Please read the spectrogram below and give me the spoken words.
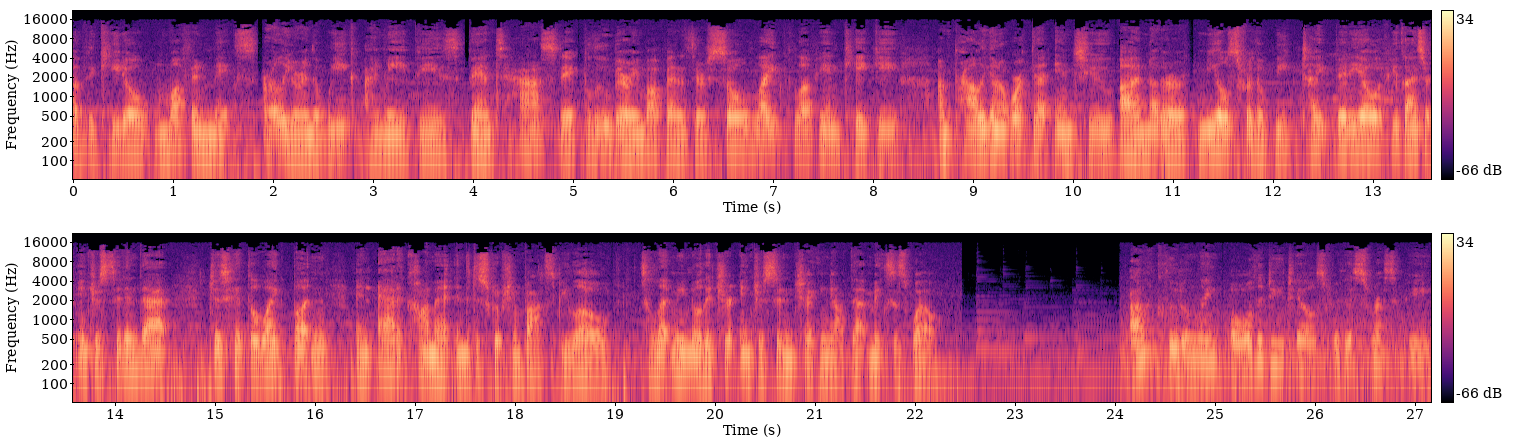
of the keto muffin mix earlier in the week. I made these fantastic blueberry muffins. They're so light, fluffy, and cakey. I'm probably going to work that into another meals for the week type video. If you guys are interested in that, just hit the like button and add a comment in the description box below to let me know that you're interested in checking out that mix as well. I'll include a link, all the details for this recipe,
